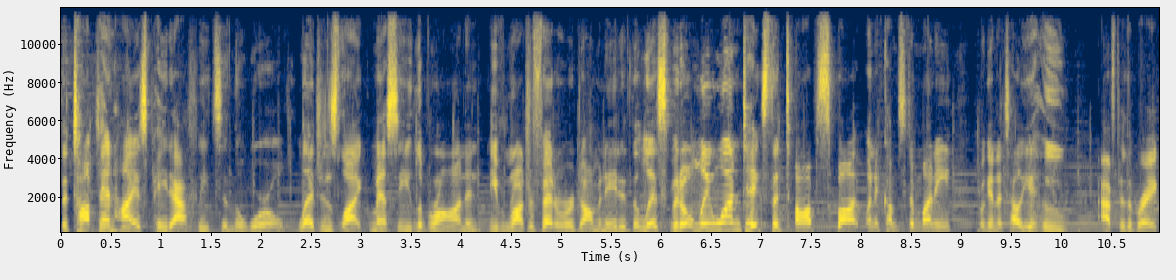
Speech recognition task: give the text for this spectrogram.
the top 10 highest paid athletes in the world. Legends like Messi, LeBron, and even Roger Federer dominated the list, but only one takes the top spot when it comes to money. We're going to tell you who after the break.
